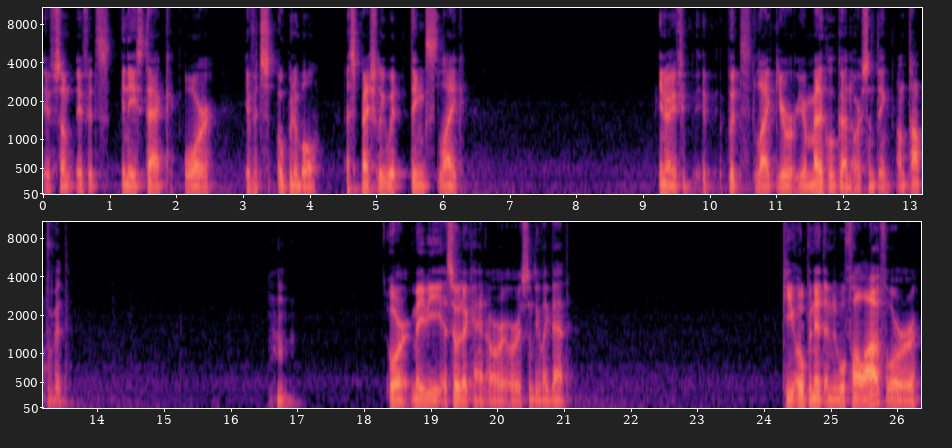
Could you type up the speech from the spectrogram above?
if some if it's in a stack or if it's openable, especially with things like you know if you if, put like your your medical gun or something on top of it hmm. or maybe a soda can or or something like that can you open it and it will fall off or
